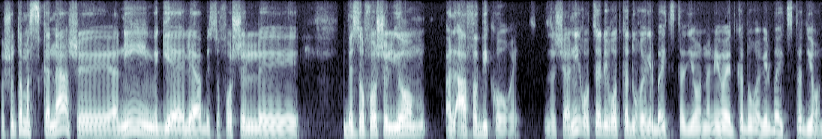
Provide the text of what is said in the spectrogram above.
פשוט המסקנה שאני מגיע אליה בסופו של, אה, בסופו של יום, על אף הביקורת, זה שאני רוצה לראות כדורגל באיצטדיון, אני אוהד כדורגל באיצטדיון.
